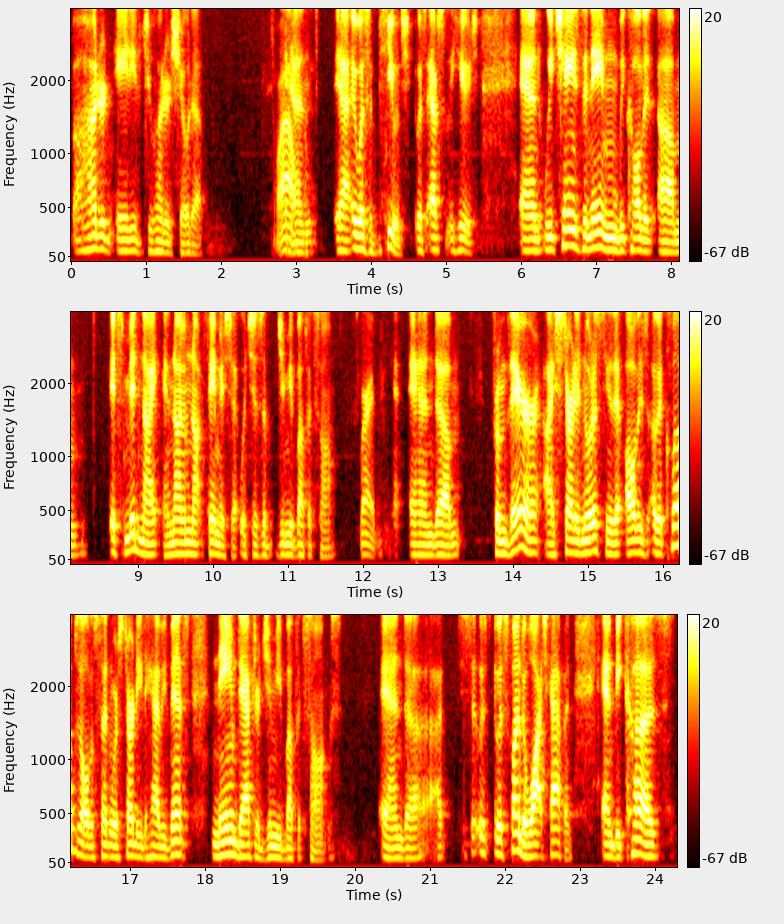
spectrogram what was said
180 to 200 showed up. wow And yeah, it was huge. It was absolutely huge. And we changed the name. We called it um, "It's Midnight and I'm Not Famous Yet," which is a Jimmy Buffett song. right And um, from there, I started noticing that all these other clubs all of a sudden were starting to have events named after Jimmy Buffett songs. And uh, it was it was fun to watch happen. And because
